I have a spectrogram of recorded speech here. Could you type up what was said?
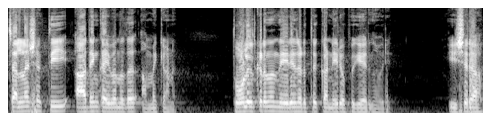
ചലനശക്തി ആദ്യം കൈവന്നത് അമ്മയ്ക്കാണ്. തോളിൽ കിടന്ന് നേരിയതെടുത്ത് കണ്ണീരൊപ്പുകയായിരുന്നു അവർ ഈശ്വര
